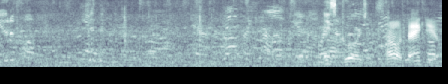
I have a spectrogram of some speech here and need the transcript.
Beautiful. He's gorgeous. Oh, thank you.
